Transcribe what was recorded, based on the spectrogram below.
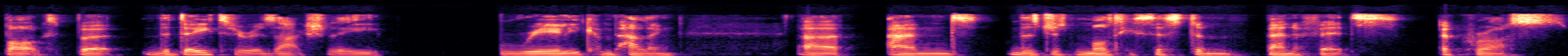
box, but the data is actually really compelling. Uh, and there's just multi-system benefits across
